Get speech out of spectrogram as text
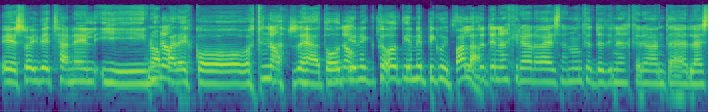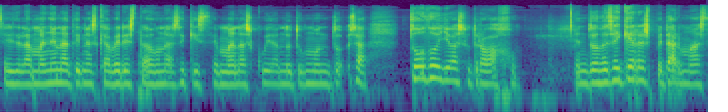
eh, soy de Chanel y no, No. aparezco. No. O sea, todo, No. tiene, todo tiene pico y pala. Si tú tienes que ir a grabar ese anuncio, te tienes que levantar a las 6 de la mañana, tienes que haber estado unas X semanas cuidándote un montón. O sea, todo lleva su trabajo. Entonces hay que respetar más.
